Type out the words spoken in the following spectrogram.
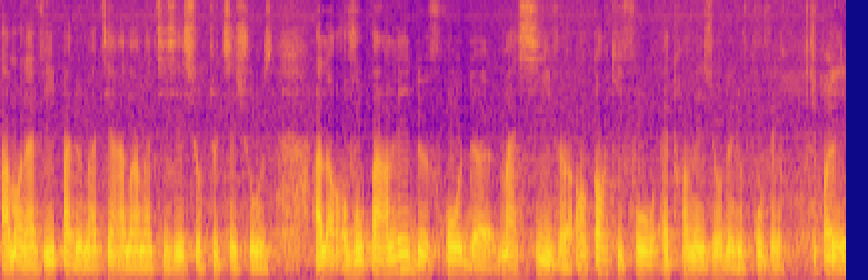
à mon avis, pas de matière à dramatiser sur toutes ces choses. Alors, vous parlez de fraude massive, encore qu'il faut être en mesure de le prouver. Et,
